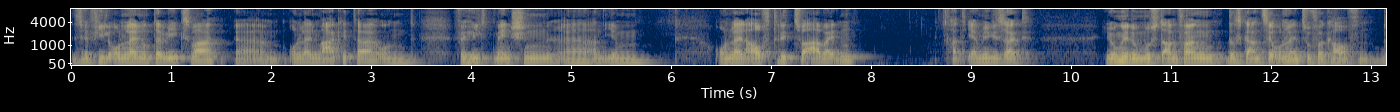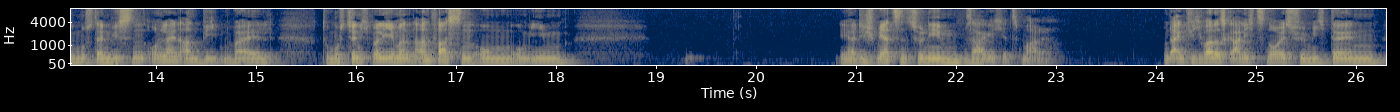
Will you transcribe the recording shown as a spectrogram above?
sehr viel online unterwegs war, ähm, Online-Marketer und verhilft Menschen äh, an ihrem Online-Auftritt zu arbeiten, hat er mir gesagt, Junge, du musst anfangen, das Ganze online zu verkaufen. Du musst dein Wissen online anbieten, weil du musst ja nicht mal jemanden anfassen, um, um ihm ja, die Schmerzen zu nehmen, sage ich jetzt mal. Und eigentlich war das gar nichts Neues für mich, denn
